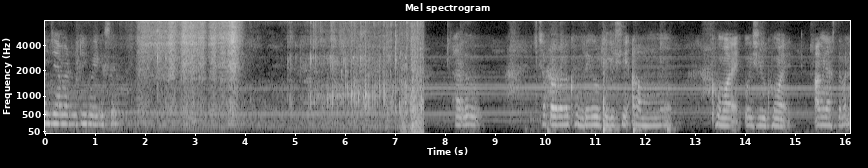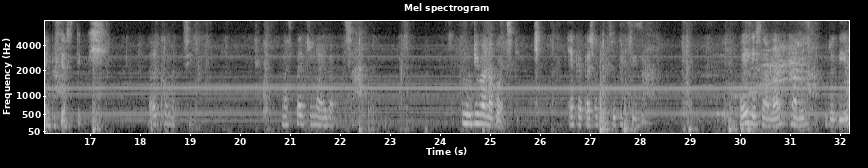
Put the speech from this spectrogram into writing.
এই যে আমার রুটি হয়ে গেছে। হ্যালো, সকালবেলা ঘুম থেকে উঠে গেছি, আম্মু ঘুমায়, ঐশিও ঘুমায়, আমি নাস্তা বানাই বানাইতেছি আজকে। আর ঘুমাচ্ছি। নাস্তার জন্য আমি বানাচ্ছি রুটি বানাবো আজকে। একা একা সব কিছু করতে হয়ে গেছে আমার খামি যদিও।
